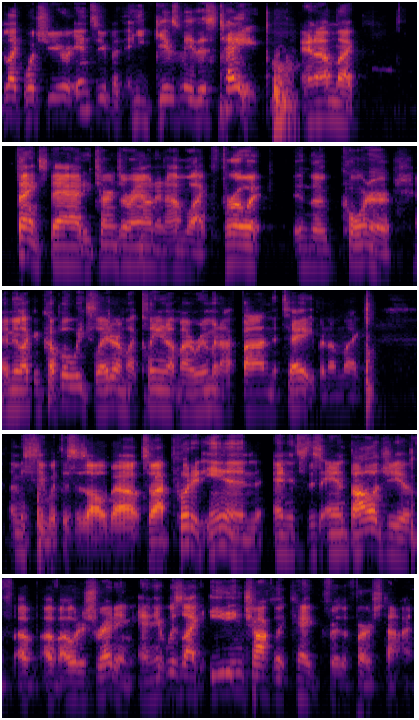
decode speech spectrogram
like what you're into, but he gives me this tape, and I'm like, thanks, Dad. He turns around and I'm like, throw it in the corner, and then like a couple of weeks later, I'm like cleaning up my room and I find the tape, and I'm like, let me see what this is all about. So I put it in, and it's this anthology of of, of Otis Redding, and it was like eating chocolate cake for the first time.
